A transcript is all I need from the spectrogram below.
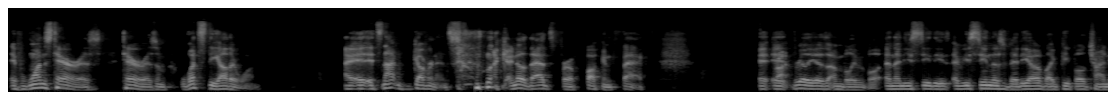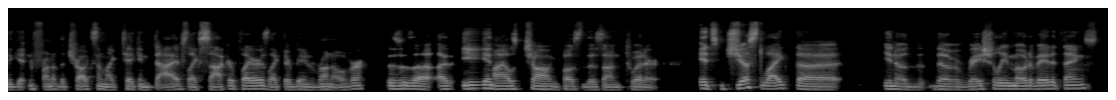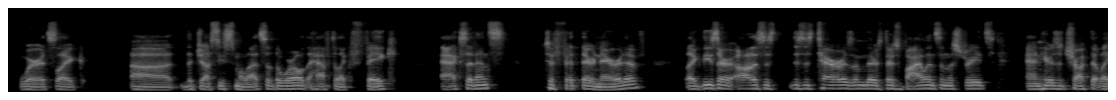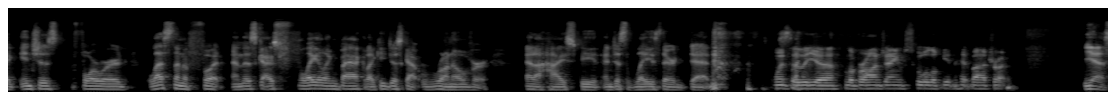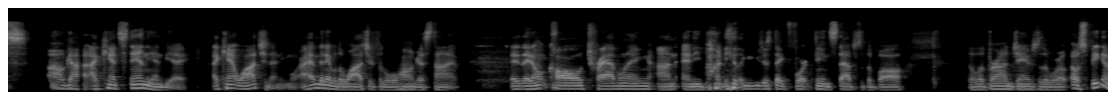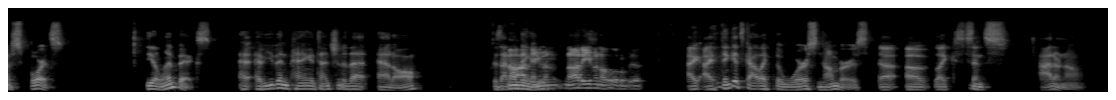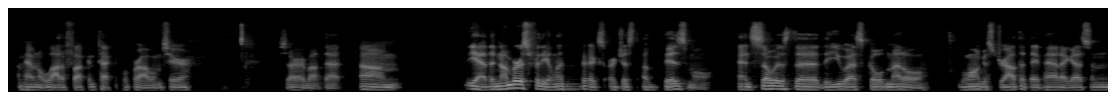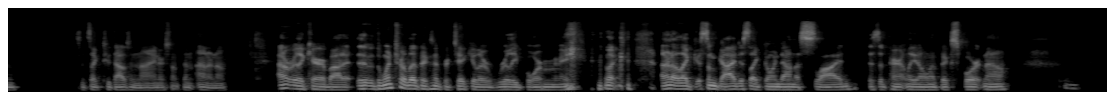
If one's terrorist, terrorism, what's the other one? I, it's not governance. like I know that's for a fucking fact. It, Right. it really is unbelievable. And then you see these. Have you seen this video of like people trying to get in front of the trucks and like taking dives like soccer players, like they're being run over? This is a, a Ian Miles Cheong posted this on Twitter. It's just like the, you know, the, the racially motivated things where it's like uh the Jussie Smollett's of the world have to like fake accidents to fit their narrative. Like these are oh this is this is terrorism. There's there's violence in the streets. And here's a truck that like inches forward less than a foot and this guy's flailing back like he just got run over at a high speed and just lays there dead. Went to the uh, lebron james school of getting hit by a truck yes. Oh god i can't stand the nba i can't watch it anymore. I haven't been able to watch it for the longest time. They don't call traveling on anybody. Like you can just take 14 steps with the ball. The lebron james of the world. Oh speaking of sports the olympics have you been paying attention to that at all? Because i don't not think any- even not even a little bit. I, I think it's got like the worst numbers uh, of like since I don't know. I'm having a lot of fucking technical problems here. Sorry about that. Um, yeah, the numbers for the Olympics are just abysmal, and so is the the U.S. gold medal, the longest drought that they've had, I guess, and since like 2009 or something. I don't know. I don't really care about it. The the Winter Olympics in particular really bore me. like I don't know, like some guy just like going down a slide is apparently an Olympic sport now.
